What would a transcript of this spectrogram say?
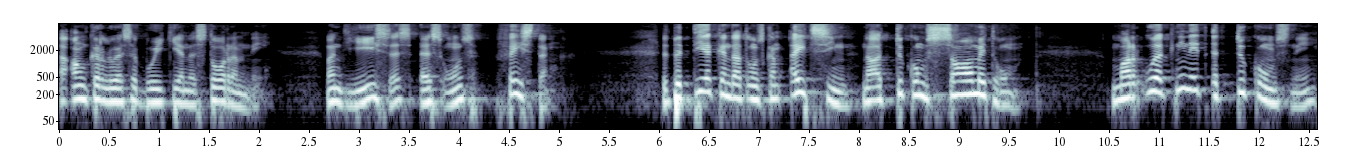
'n ankerlose bootjie in 'n storm nie. Want Jesus is ons vesting. Dit beteken dat ons kan uitsien na 'n toekoms saam met hom. Maar ook nie net 'n toekoms nie,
